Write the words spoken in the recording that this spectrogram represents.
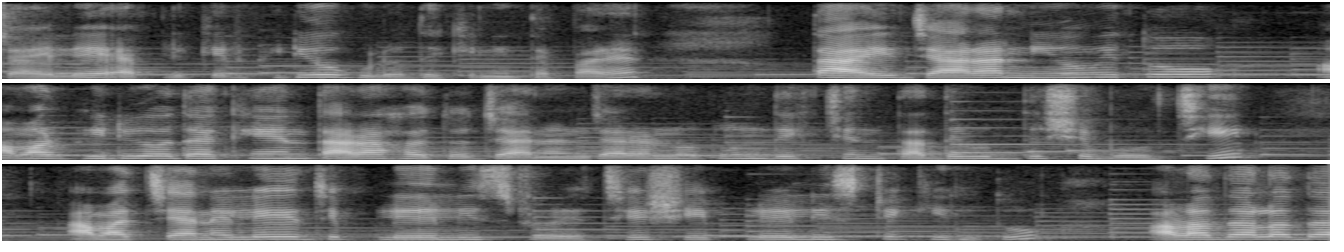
চাইলে অ্যাপ্লিকের ভিডিওগুলো দেখে নিতে পারেন। তাই যারা নিয়মিত আমার ভিডিও দেখেন, তারা হয়তো জানেন, যারা নতুন দেখছেন, তাদের উদ্দেশ্যে বলছি, আমার চ্যানেলে যে প্লেলিস্ট রয়েছে, সেই প্লে কিন্তু আলাদা আলাদা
